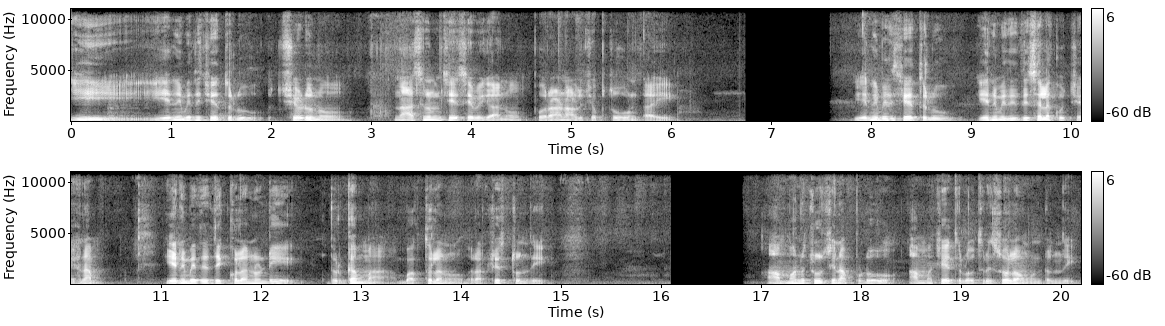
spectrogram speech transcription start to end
ఈ ఎనిమిది చేతులు చెడును నాశనం చేసేవిగాను పురాణాలు చెబుతూ ఉంటాయి. ఎనిమిది చేతులు ఎనిమిది దిశలకు చిహ్నం. ఎనిమిది దిక్కుల నుండి దుర్గమ్మ భక్తులను రక్షిస్తుంది. అమ్మను చూసినప్పుడు అమ్మ చేతిలో త్రిశూలం ఉంటుంది.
